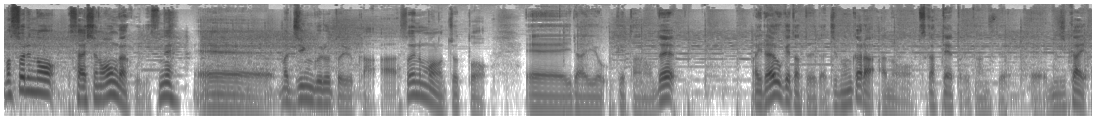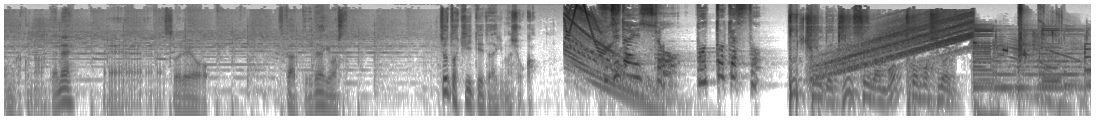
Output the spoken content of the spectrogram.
まあ、それの最初の音楽ですね、えーまあ、ジングルというか、そういうものをちょっと、えー、依頼を受けたので、まあ、依頼を受けたというか、自分からあの使ってという感じで、えー、短い音楽なんでね、えー、それを使っていただきました。ちょっと聞いていただきましょうか。時代一生ポッドキャスト。仏教で人生はもっと面白い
